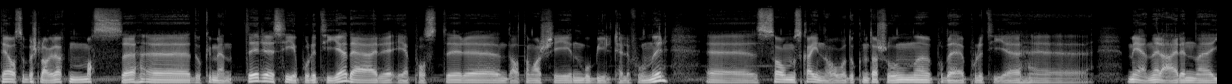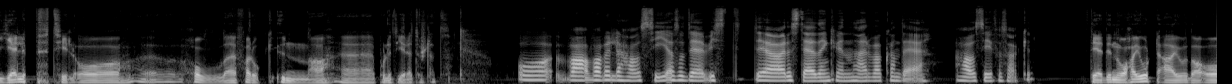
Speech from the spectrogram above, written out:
Det er også beslaglagt masse eh, dokumenter, sier politiet. Det er e-poster, eh, datamaskin, mobiltelefoner, eh, som skal inneholde dokumentasjon på det politiet eh, mener er en eh, hjelp til å eh, holde Farouk unna politiet, rett og slett. Og hva, hva, vil det ha å si? Altså det, hvis de arresterer den kvinnen her, hva kan det ha å si for saken? Det de nå har gjort, er jo da å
